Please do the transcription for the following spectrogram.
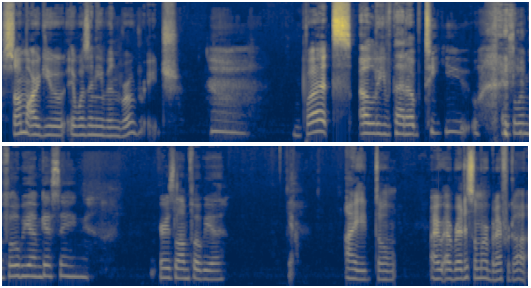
Some argue it wasn't even road rage. But I'll leave that up to you. Islamophobia, I'm guessing. Or Islamophobia. Yeah. I don't. I, I read it somewhere, but I forgot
